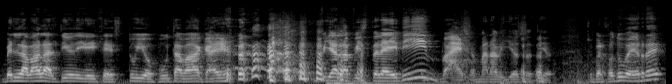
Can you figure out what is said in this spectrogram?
ves la bala al tío y dices, tuyo puta va a caer. Pillas la pistola y ¡bim! Bah, eso es maravilloso, tío. Super Hot VR.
